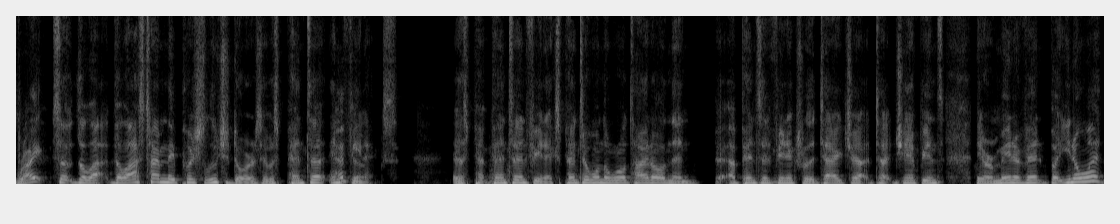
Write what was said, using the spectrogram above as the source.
right? So the la- the last time they pushed luchadors, it was Penta and Penta. Phoenix. It was Pen- Penta and Phoenix. Penta won the world title, and then uh, Penta and Phoenix were the tag cha- t- champions. They were main event. But you know what?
